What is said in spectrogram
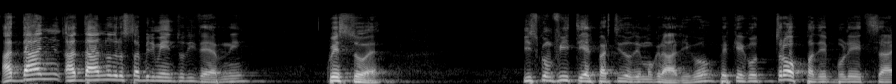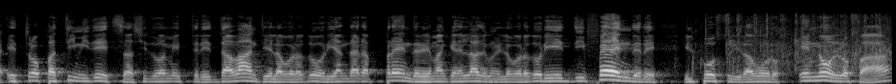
a danno, a danno dello stabilimento di Terni. Questo è. Gli sconfitti è il Partito Democratico perché con troppa debolezza e troppa timidezza si doveva mettere davanti ai lavoratori andare a prendere le mancanellate con i lavoratori e difendere il posto di lavoro e non lo fa.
